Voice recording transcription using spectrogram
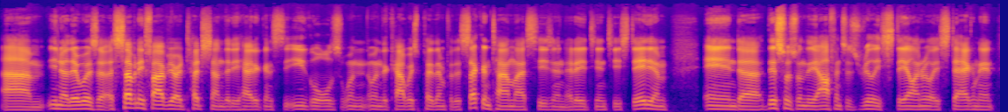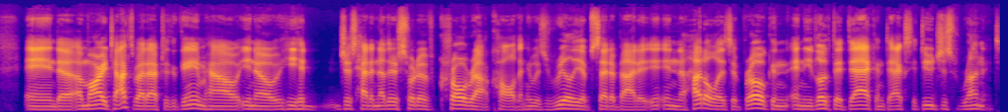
Um, you know, there was a 75 yard touchdown that he had against the Eagles when, when the Cowboys played them for the second time last season at AT&T Stadium. And uh, this was when the offense was really stale and really stagnant. And uh, Amari talked about after the game how, you know, he had just had another sort of crow route called and he was really upset about it in the huddle as it broke. And, and he looked at Dak and Dak said, dude, just run it.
